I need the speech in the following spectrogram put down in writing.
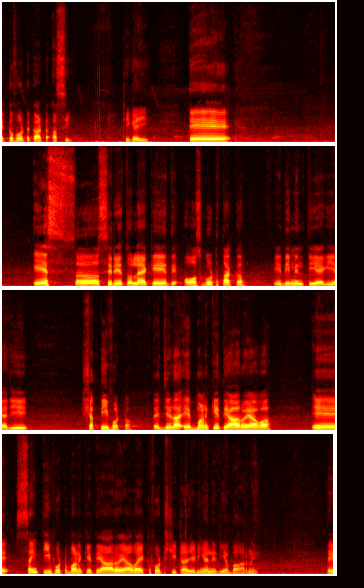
1 ਫੁੱਟ ਘੱਟ 80 ਠੀਕ ਹੈ ਜੀ। ਤੇ ਇਸ ਸਿਰੇ ਤੋਂ ਲੈ ਕੇ ਤੇ ਉਸ ਗੁੱਠ ਤੱਕ ਇਹਦੀ ਮਿੰਤੀ ਹੈਗੀ ਆ ਜੀ 36 ਫੁੱਟ। ਤੇ ਜਿਹੜਾ ਇਹ ਬਣ ਕੇ ਤਿਆਰ ਹੋਇਆ ਵਾ, ਇਹ 37 ਫੁੱਟ ਬਣ ਕੇ ਤਿਆਰ ਹੋਇਆ ਵਾ 1 ਫੁੱਟ ਸ਼ੀਟਾਂ ਜਿਹੜੀਆਂ ਨੇ ਦੀਆਂ ਬਾਹਰ ਨੇ। ਤੇ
